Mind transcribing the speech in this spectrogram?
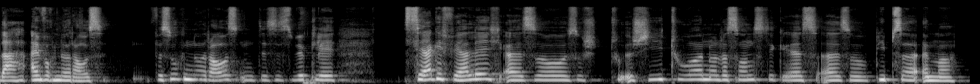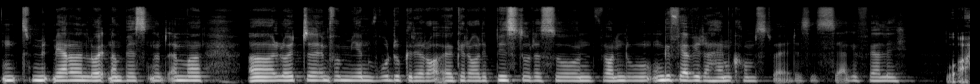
na, einfach nur raus. Versuchen nur raus und das ist wirklich sehr gefährlich, also so Skitouren oder sonstiges, also Piepser immer und mit mehreren Leuten am besten und immer äh, Leute informieren, wo du gera äh, gerade bist oder so und wann du ungefähr wieder heimkommst, weil das ist sehr gefährlich. Boah,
